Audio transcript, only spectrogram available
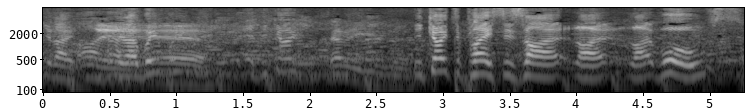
You know, Oh, yeah, you know, we, yeah. we, if you go, you go to places like like like Wolves.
